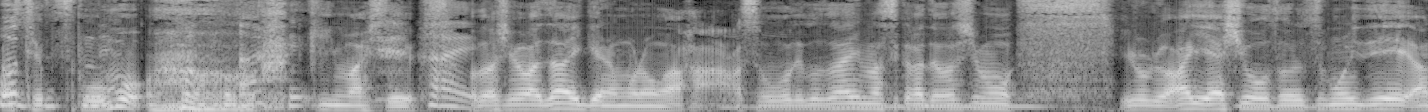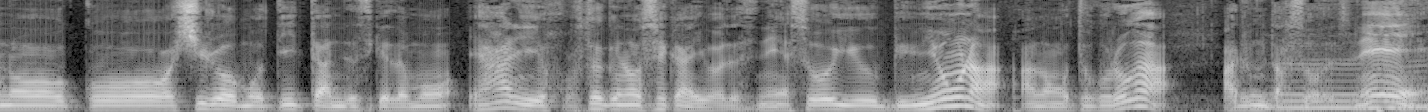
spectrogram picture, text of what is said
説法も、聞きまして、はい、私は在家の者が、はあ、そうでございますか。で、私もいろいろ愛しを取るつもりで、あの、こう、資料を持っていったんですけども、やはり仏の世界はですね、そういう微妙な、あの、ところがあるんだそうですね。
